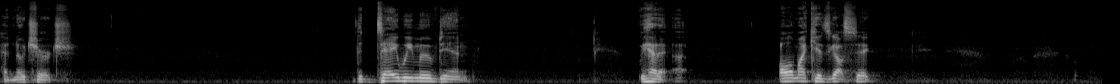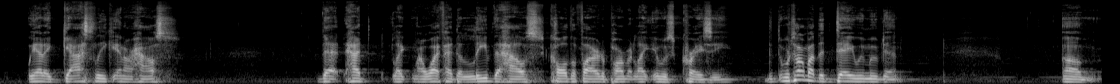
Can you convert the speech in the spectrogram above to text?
had no church. The day we moved in, we had a, all of my kids got sick. We had a gas leak in our house that had like my wife had to leave the house call the fire department like it was crazy. We're talking about the day we moved in. Um,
